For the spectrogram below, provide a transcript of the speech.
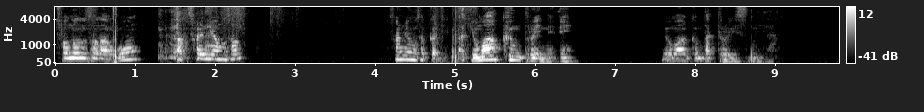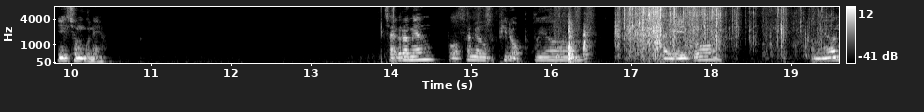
전원선하고 딱 설명서 설명서까지 딱 요만큼 들어있네요. 예. 요만큼 딱 들어있습니다. 이게 전부네요. 자 그러면 뭐 설명서 필요 없고요. 자 얘도 보면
